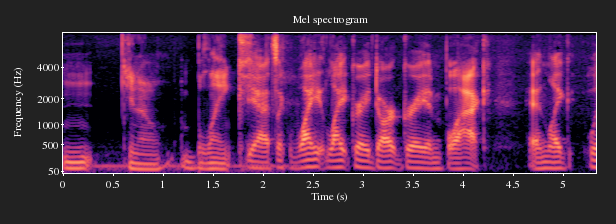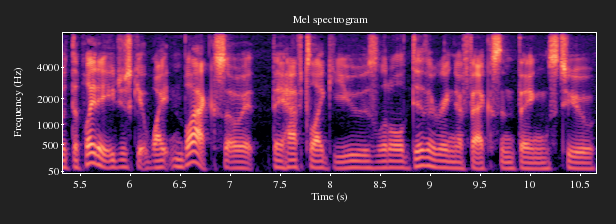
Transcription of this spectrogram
you know, blank. yeah, it's like white, light gray, dark gray, and black. And like with the Playdate, you just get white and black. So it they have to like use little dithering effects and things to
